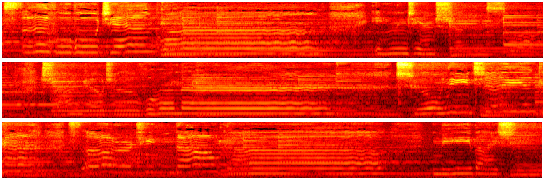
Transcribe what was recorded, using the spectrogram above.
似乎不见光，阴间绳索缠绕着我们，求你睁眼看，侧耳听祷告，你百姓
